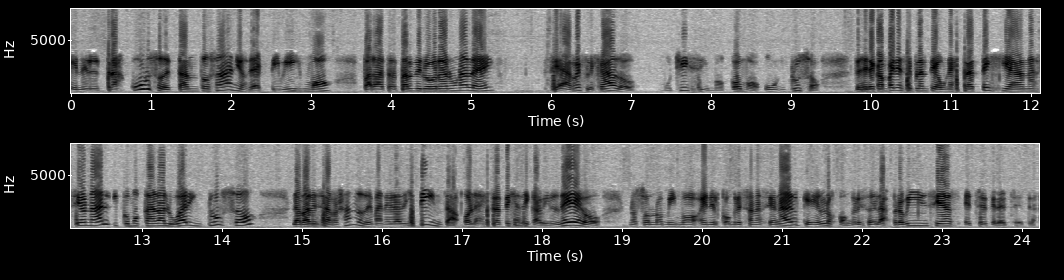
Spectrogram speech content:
en el transcurso de tantos años de activismo para tratar de lograr una ley se ha reflejado muchísimo, como incluso desde la campaña se plantea una estrategia nacional y como cada lugar incluso la va desarrollando de manera distinta, o las estrategias de cabildeo no son lo mismo en el Congreso Nacional que en los congresos de las provincias, etcétera, etcétera.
